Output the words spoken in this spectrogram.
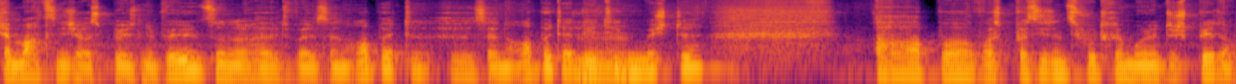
Er macht es nicht aus bösen Willen, sondern halt, weil er seine Arbeit, äh, seine Arbeit erledigen mhm. möchte. Aber was passiert dann zwei, drei Monate später?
